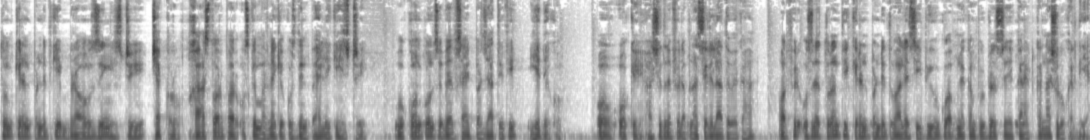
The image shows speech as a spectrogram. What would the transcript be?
तुम किरण पंडित की ब्राउजिंग हिस्ट्री चेक करो। खास तौर पर उसके मरने के कुछ दिन पहले की हिस्ट्री वो कौन कौन से वेबसाइट पर जाती थी, ये देखो। ओह ओके हर्षित ने फिर अपना सिर हिलाते हुए कहा और फिर उसने तुरंत ही किरण पंडित वाले सीपीयू को अपने कंप्यूटर से कनेक्ट करना शुरू कर दिया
